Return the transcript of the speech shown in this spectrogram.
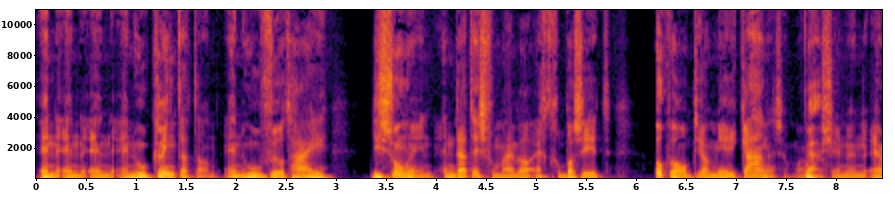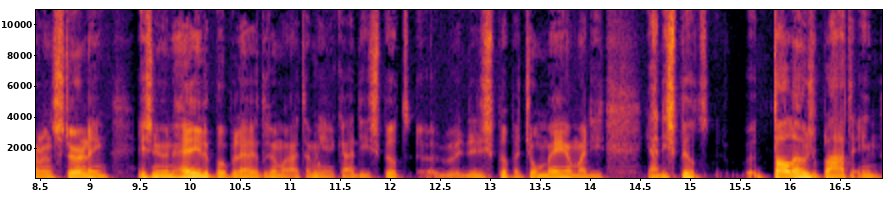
en, en, en, en hoe klinkt dat dan? En hoe vult hij die song in? En dat is voor mij wel echt gebaseerd ook wel op die Amerikanen. Zeg maar. Ja. Als je een Aaron Sterling is nu een hele populaire drummer uit Amerika. Die speelt, eh, die speelt bij John Mayer, maar die, ja, die speelt talloze platen in.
